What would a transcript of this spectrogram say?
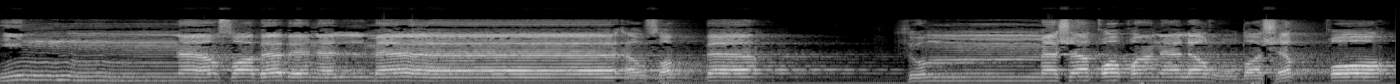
إنا صببنا الماء صبا ثم شققنا الأرض شقا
